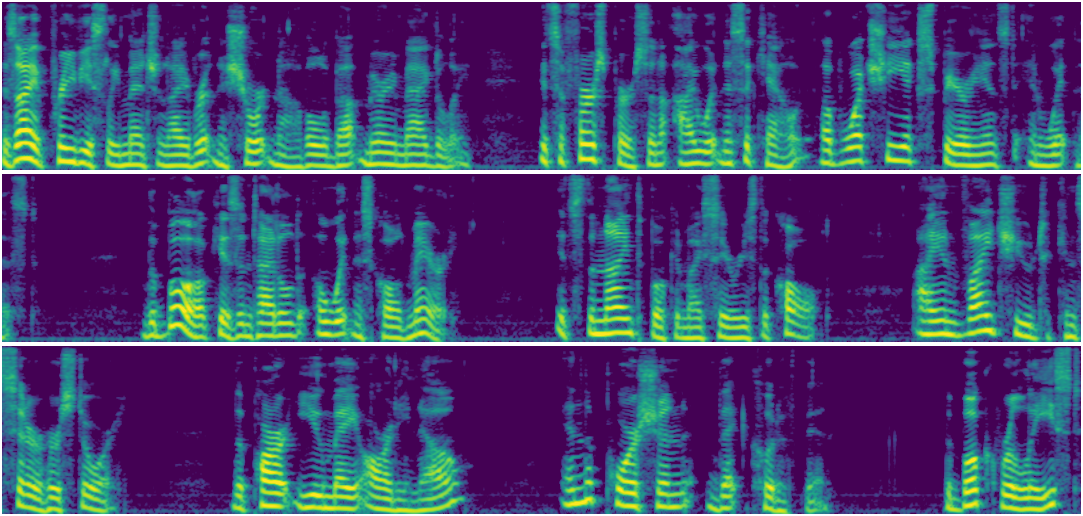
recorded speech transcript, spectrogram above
As I have previously mentioned, I have written a short novel about Mary Magdalene. It's a first person eyewitness account of what she experienced and witnessed. The book is entitled A Witness Called Mary. It's the ninth book in my series, The Called. I invite you to consider her story, the part you may already know, and the portion that could have been. The book released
